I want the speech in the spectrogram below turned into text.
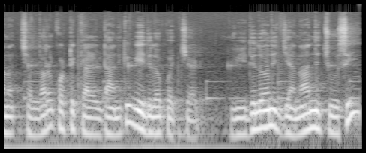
తన చిల్లర కొట్టుకెళ్ళడానికి వీధిలోకి వచ్చాడు వీధిలోని జనాన్ని చూసి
